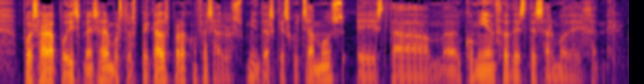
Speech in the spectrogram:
pues ahora podéis pensar en vuestros pecados para confesaros, mientras que escuchamos este comienzo de este salmo de Gendel.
